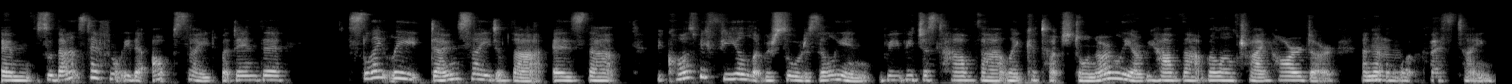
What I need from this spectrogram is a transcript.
um, so that's definitely the upside. But then the slightly downside of that is that because we feel that we're so resilient, we, we just have that, like I touched on earlier, we have that, well, I'll try harder and it'll mm. work this time.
